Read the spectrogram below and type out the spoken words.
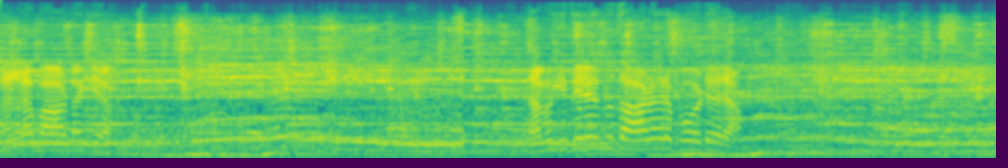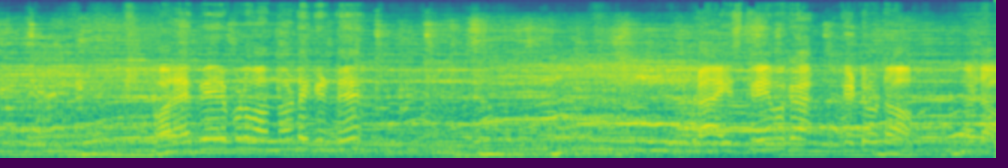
നല്ല പാട്ടൊക്കെയാ. നമുക്ക് ഇതിലൊന്ന് താഴെ വരെ പോയിട്ട് വരാം. കുറെ പേര് ഇപ്പോൾ വന്നോണ്ടൊക്കെ ഉണ്ട് ഇവിടെ ഐസ്ക്രീം ഒക്കെ കിട്ടും കേട്ടോ. കേട്ടോ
